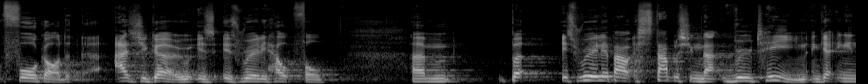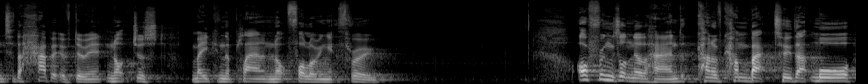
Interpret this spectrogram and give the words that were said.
for God as you go is, is really helpful. Um, but it's really about establishing that routine and getting into the habit of doing it, not just making the plan and not following it through. Offerings, on the other hand, kind of come back to that more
